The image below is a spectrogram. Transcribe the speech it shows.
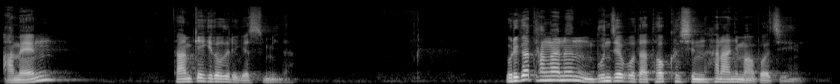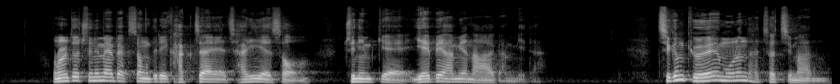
아멘. 다 함께 기도드리겠습니다. 우리가 당하는 문제보다 더 크신 하나님 아버지, 오늘도 주님의 백성들이 각자의 자리에서 주님께 예배하며 나아갑니다. 지금 교회의 문은 닫혔지만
